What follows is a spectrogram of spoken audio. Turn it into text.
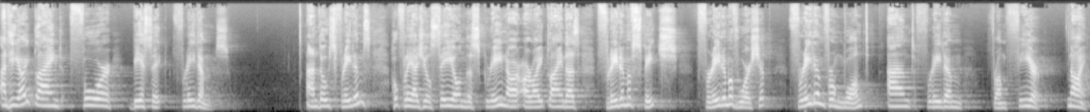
And he outlined four basic freedoms. And those freedoms, hopefully, as you'll see on the screen, are, are, outlined as freedom of speech, freedom of worship, freedom from want, and freedom from fear. Now,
